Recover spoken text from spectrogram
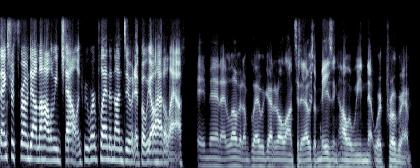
thanks for throwing down the Halloween challenge. We weren't planning on doing it, but we all had a laugh. Amen. I love it. I'm glad we got it all on today. That was amazing Halloween network program.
